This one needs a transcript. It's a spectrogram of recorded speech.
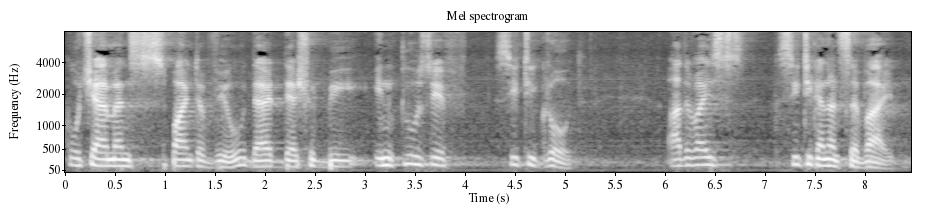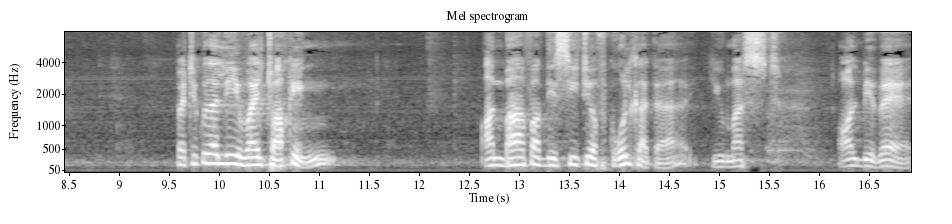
co-chairman's point of view that there should be inclusive city growth. Otherwise, city cannot survive. Particularly while talking on behalf of the city of Kolkata, you must all be aware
